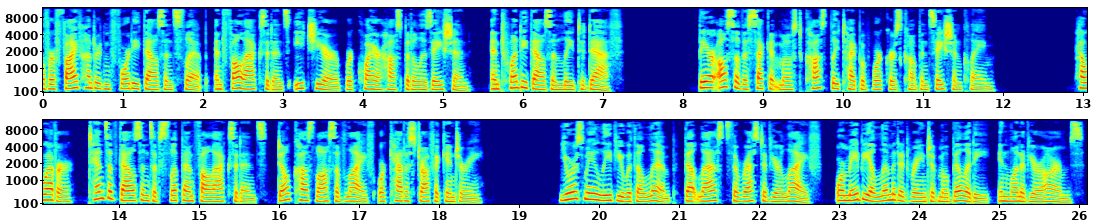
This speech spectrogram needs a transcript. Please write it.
over 540,000 slip and fall accidents each year require hospitalization, and 20,000 lead to death. They are also the second most costly type of workers' compensation claim. However, tens of thousands of slip and fall accidents don't cause loss of life or catastrophic injury. Yours may leave you with a limp that lasts the rest of your life, or maybe a limited range of mobility in one of your arms.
